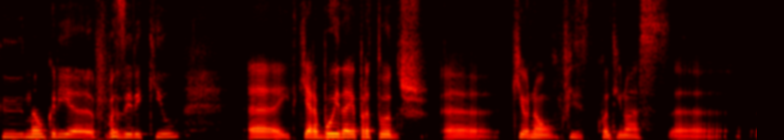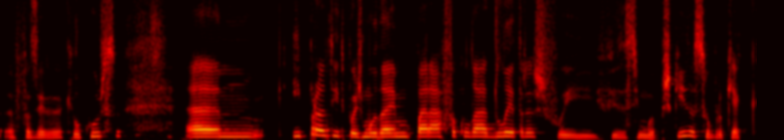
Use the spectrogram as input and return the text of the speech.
que não queria fazer aquilo uh, e de que era boa ideia para todos uh, que eu não fiz, continuasse a fazer aquele curso. Um, e pronto, e depois mudei-me para a Faculdade de Letras. Fui, fiz assim uma pesquisa sobre o que é que.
